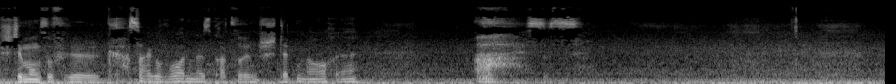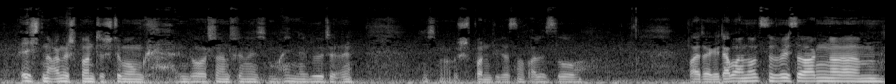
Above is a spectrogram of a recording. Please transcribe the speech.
Stimmung so viel krasser geworden ist, gerade so in Städten auch. Ey. Ah, es ist echt eine angespannte Stimmung in Deutschland, finde ich. Meine Güte, ey. Ich bin mal gespannt, wie das noch alles so weitergeht. Aber ansonsten würde ich sagen, ähm,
